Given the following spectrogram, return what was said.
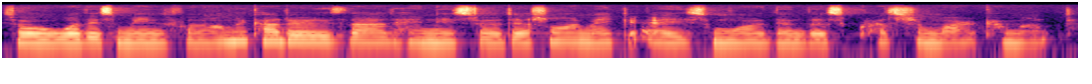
So what this means for the undercutter is that he needs to additionally make a more than this question mark amount.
